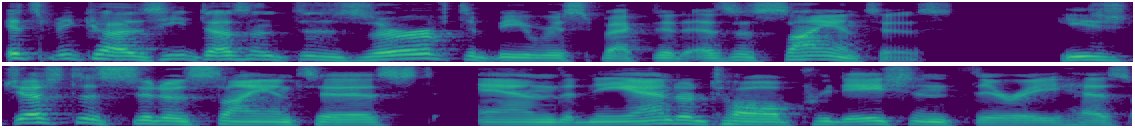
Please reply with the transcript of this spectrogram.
it's because he doesn't deserve to be respected as a scientist. He's just a pseudoscientist, and the Neanderthal predation theory has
